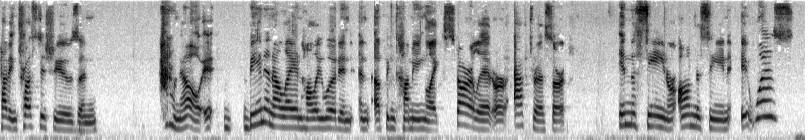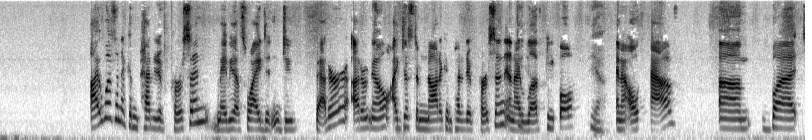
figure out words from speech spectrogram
having trust issues and I don't know. It, being in LA and Hollywood and, and up and coming like starlet or actress or in the scene or on the scene, it was. I wasn't a competitive person. Maybe that's why I didn't do better. I don't know. I just am not a competitive person and I love people. Yeah. And I always have. Um, but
